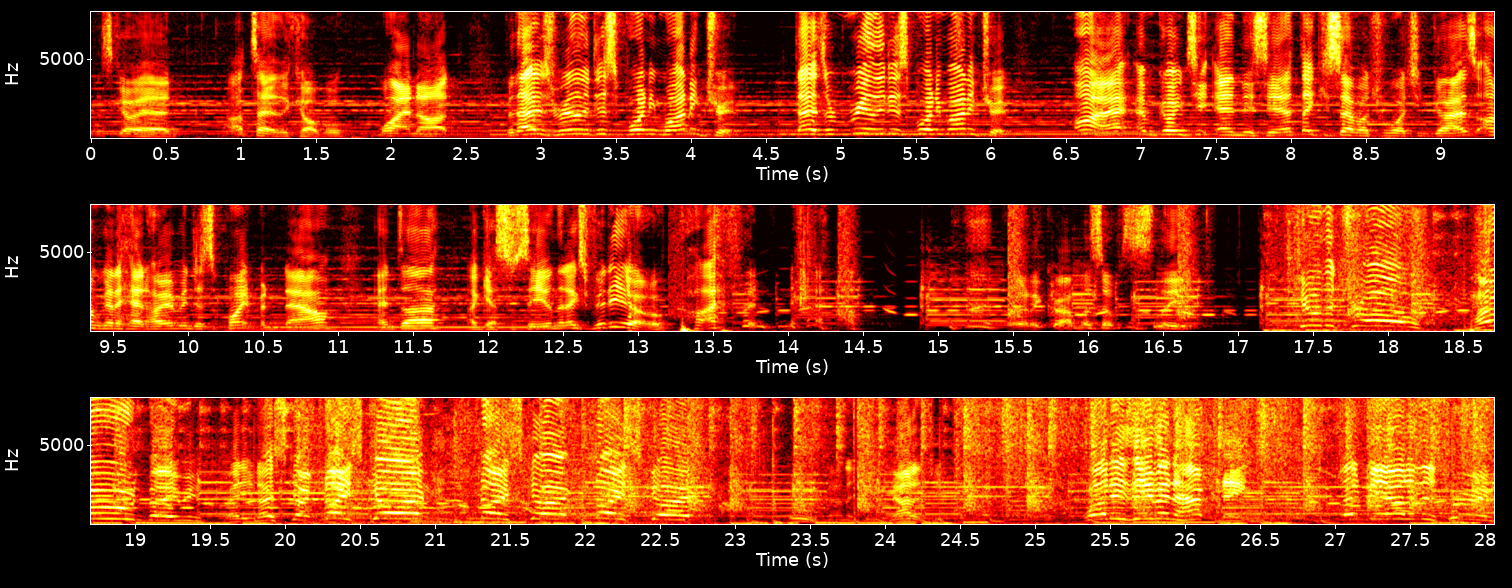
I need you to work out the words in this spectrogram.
Let's go ahead. I'll take the cobble. Why not? But that is really disappointing mining trip. That is a really disappointing mining trip. I am going to end this here. Thank you so much for watching, guys. I'm going to head home in disappointment now. And uh, I guess I'll see you in the next video. Bye for now. I'm going to cry myself to sleep. Kill the troll! Hone, baby! Ready? No scope! No scope! No scope! No scope! Ooh, energy, energy. What is even happening? Let me out of this room!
